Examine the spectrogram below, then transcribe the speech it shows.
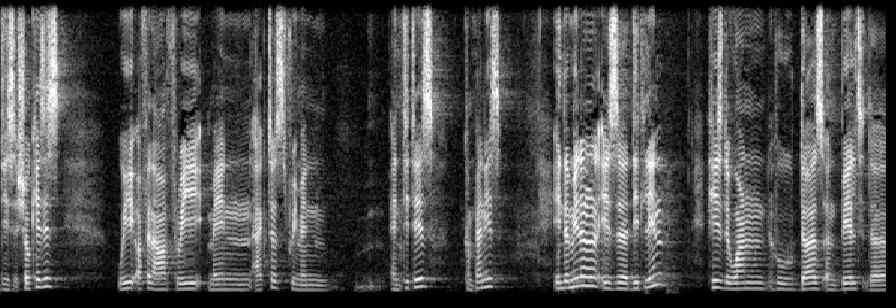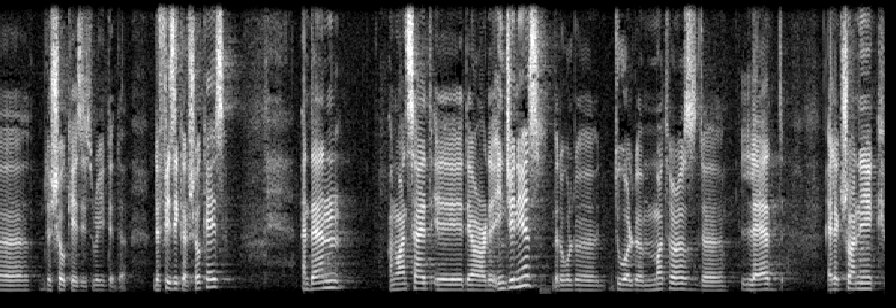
these showcases, we often are three main actors, three main entities, companies. In the middle is uh, Dietlin. He's the one who does and builds the, the showcases, really the, the physical showcase. And then on one side, uh, there are the engineers that all the, do all the motors, the LED, electronic,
